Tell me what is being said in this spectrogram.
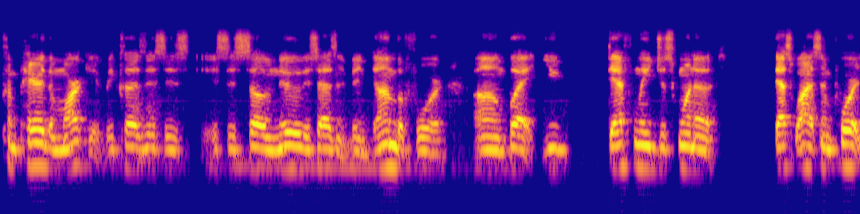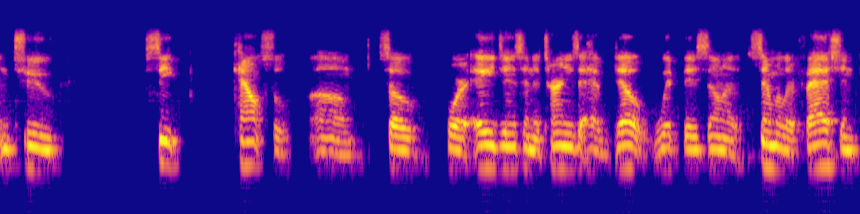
compare the market because this is this is so new. This hasn't been done before. Um, but you definitely just want to. That's why it's important to seek counsel. Um, so for agents and attorneys that have dealt with this on a similar fashion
